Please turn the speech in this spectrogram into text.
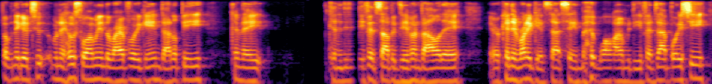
But when they go to when they host Wyoming in the rivalry game, that'll be can they can the defense stop Xavier Valladay or can they run against that same Wyoming defense at Boise?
